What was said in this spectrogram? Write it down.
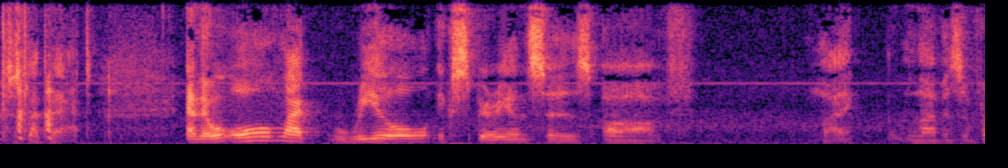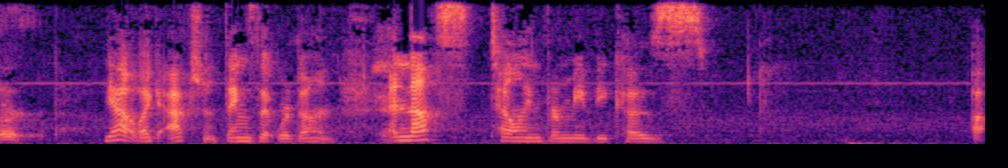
just like that, and they were all like real experiences of like love as a verb. Yeah, like action, things that were done. Yeah. And that's telling for me because I-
